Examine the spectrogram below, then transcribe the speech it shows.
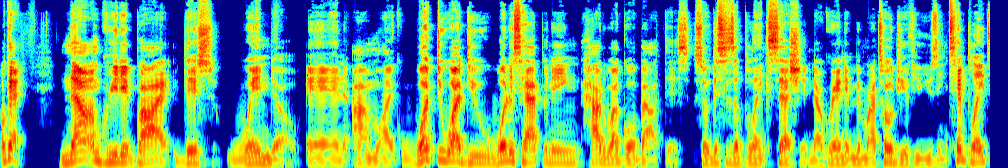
Okay, now I'm greeted by this window and I'm like, what do I do? What is happening? How do I go about this? So this is a blank session. Now, granted, remember I told you if you're using templates,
